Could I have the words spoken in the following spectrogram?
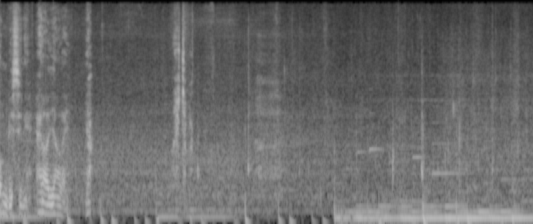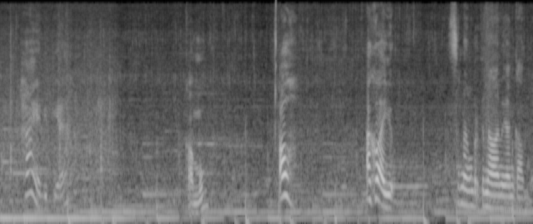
Om di sini, handle yang lain, ya. Ayo cepat. Hai Aditya. Kamu? Oh, aku Ayu. Senang berkenalan dengan kamu.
